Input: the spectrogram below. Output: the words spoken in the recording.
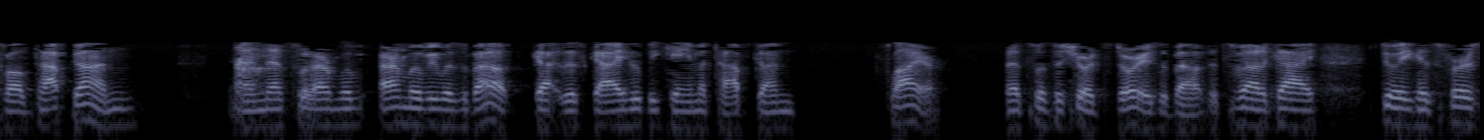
called Top Gun. And that's what our movie our movie was about. Got this guy who became a Top Gun flyer. That's what the short story is about. It's about a guy doing his first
